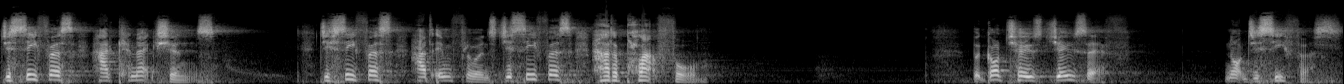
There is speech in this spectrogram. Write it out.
Josephus had connections. Josephus had influence, Josephus had a platform. But God chose Joseph, not Josephus.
